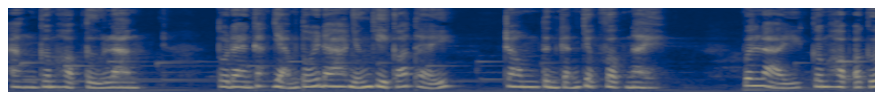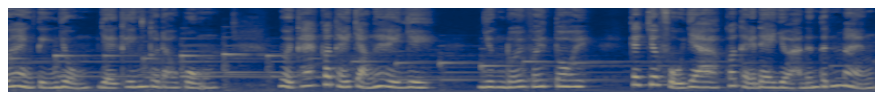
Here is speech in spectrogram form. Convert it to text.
ăn cơm hộp tự làm. Tôi đang cắt giảm tối đa những gì có thể trong tình cảnh chật vật này. Với lại, cơm hộp ở cửa hàng tiện dụng dễ khiến tôi đau bụng. Người khác có thể chẳng hề gì, nhưng đối với tôi, các chất phụ gia có thể đe dọa đến tính mạng.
